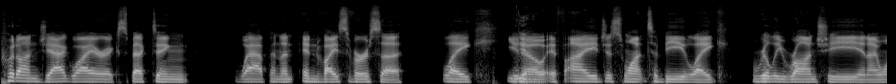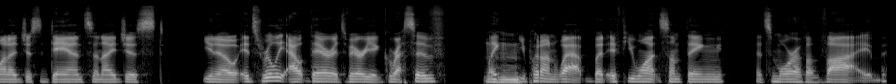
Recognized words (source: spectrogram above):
Put on Jaguar expecting WAP and and vice versa. Like, you Yeah. know, if I just want to be like really raunchy and I want to just dance and I just, you know, it's really out there, it's very aggressive. Like Mhm. you put on WAP, but if you want something that's more of a vibe,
